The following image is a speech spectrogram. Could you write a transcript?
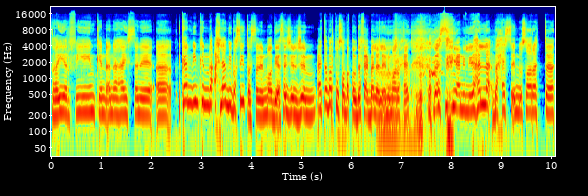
تغير في يمكن أنا هاي السنة آه، كان يمكن أحلامي بسيطة السنة الماضية أسجل جيم اعتبرته صدقة ودفع بلا لأنه ما رحت. بس يعني اللي هلأ بحس إنه صارت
